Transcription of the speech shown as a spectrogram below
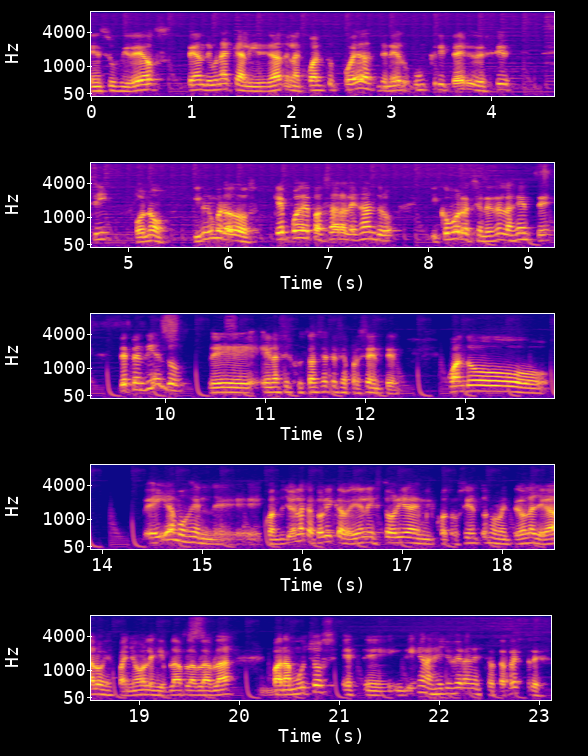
en sus videos sean de una calidad en la cual tú puedas tener un criterio y decir sí o no? Y número dos, ¿qué puede pasar Alejandro y cómo reaccionará la gente dependiendo de en las circunstancias que se presenten? Cuando veíamos en, eh, cuando yo en la católica veía en la historia en 1492 la llegada de los españoles y bla, bla, bla, bla, para muchos este, indígenas ellos eran extraterrestres,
